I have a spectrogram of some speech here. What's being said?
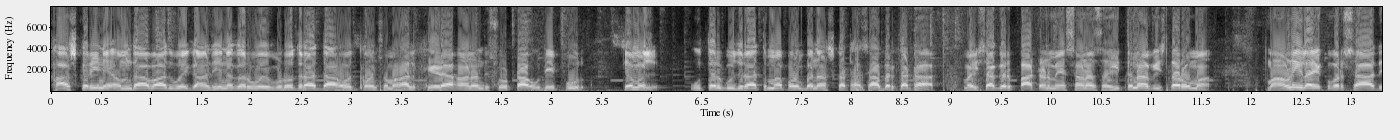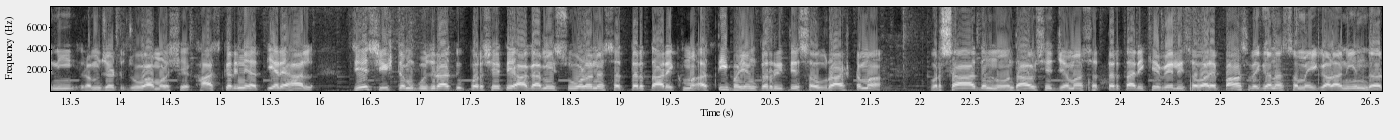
ખાસ કરીને અમદાવાદ હોય, ગાંધીનગર હોય, વડોદરા, દાહોદ, પંચમહાલ, ખેડા, આણંદ, છોટા ઉદેપુર તેમજ ઉત્તર ગુજરાતમાં પણ બનાસકાંઠા, સાબરકાંઠા, મહીસાગર, પાટણ, મહેસાણા સહિતના વિસ્તારોમાં માવણી લાયક વરસાદની રમઝટ જોવા મળશે. ખાસ કરીને અત્યારે હાલ જે સિસ્ટમ ગુજરાત ઉપર છે તે આગામી સોળ અને સત્તર તારીખમાં અતિ ભયંકર રીતે સૌરાષ્ટ્રમાં વરસાદ નોંધાવશે, જેમાં સત્તર તારીખે વહેલી સવારે પાંચ વાગ્યાના સમયગાળાની અંદર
